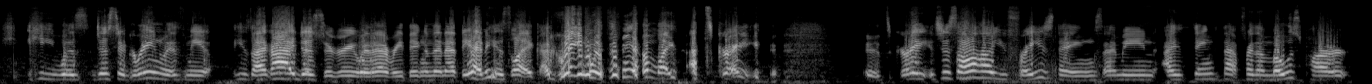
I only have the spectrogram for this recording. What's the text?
he, he was disagreeing with me. He's like, I disagree with everything, and then at the end, he's like, agreeing with me. I'm like, that's great. It's great. It's just all how you phrase things. I mean, I think that for the most part,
